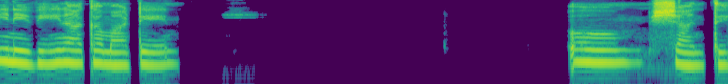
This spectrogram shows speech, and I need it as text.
இனி வீணாக்க மாட்டேன். ஓம் சாந்தி.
